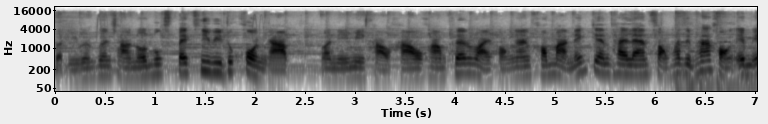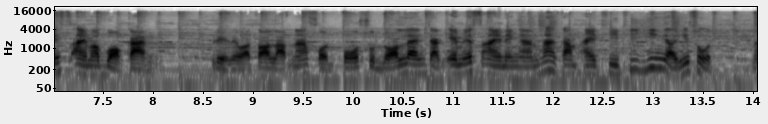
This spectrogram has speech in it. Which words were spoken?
สวัสดีเพื่อนๆชาวโน้ตบุ๊กสเป c ทีวีทุกคนครับ วันนี้มีข่าวข่าวความเคลื่อนไหวของงานคอมมานด์ Next Gen Thailand 2015 ของ MSI มาบอกกัน เรียกได้ว่าตอนรับหน้าฝนโปรสุดร้อนแรงจาก MSI ในงานมหกรรมไอทีที่ยิ่งใหญ่ที่สุดณ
